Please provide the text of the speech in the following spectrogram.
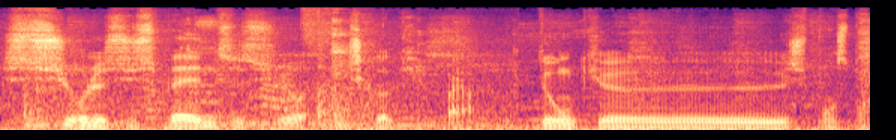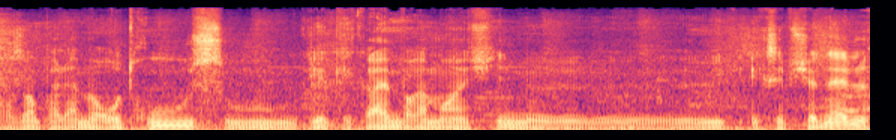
sur le suspense, sur Hitchcock. Voilà. Donc, euh, je pense par exemple à La mort aux trousses, ou, qui est quand même vraiment un film euh, exceptionnel.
